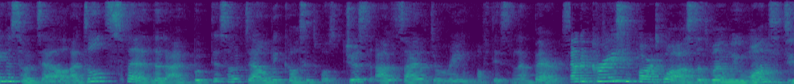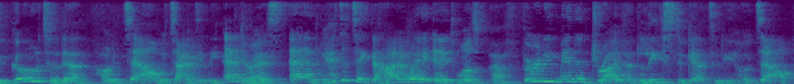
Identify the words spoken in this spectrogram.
Ibis Hotel, I told Sven that I've booked this hotel because it was just outside of the ring of Disneyland Paris. Now the crazy part was that when we wanted to go to the hotel, we typed in the address and we had to take the highway and it was a 30 minute drive at least to get to the hotel.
